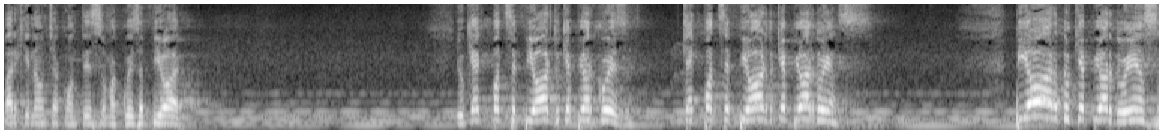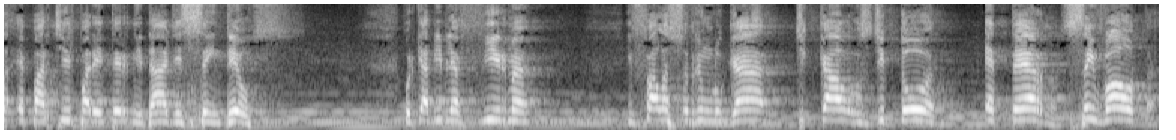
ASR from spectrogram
para que não te aconteça uma coisa pior. E o que é que pode ser pior do que a pior coisa? O que é que pode ser pior do que a pior doença? Pior do que a pior doença é partir para a eternidade sem Deus, porque a Bíblia afirma e fala sobre um lugar de caos, de dor, eterno, sem volta,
